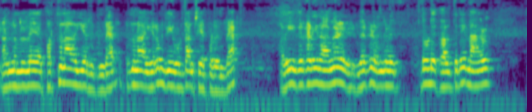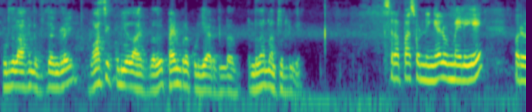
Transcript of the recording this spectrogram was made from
லண்டனில் பத்மநாதையர் இருக்கின்றார். பத்மநாதையரும் இதே போல் தான் செயற்படுகின்றார். அது இவர்களை நாங்கள் இவர்கள் எங்களுடைய காலத்திலே நாங்கள் கூடுதலாக இந்த புத்தகங்களை வாசிக்கக்கூடியதாக இருக்கிறது பயன்பெறக்கூடியதாக இருக்கின்றது என்றுதான் நான் சொல்லுவேன். சிறப்பாக சொன்னீங்க உண்மையிலேயே. ஒரு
